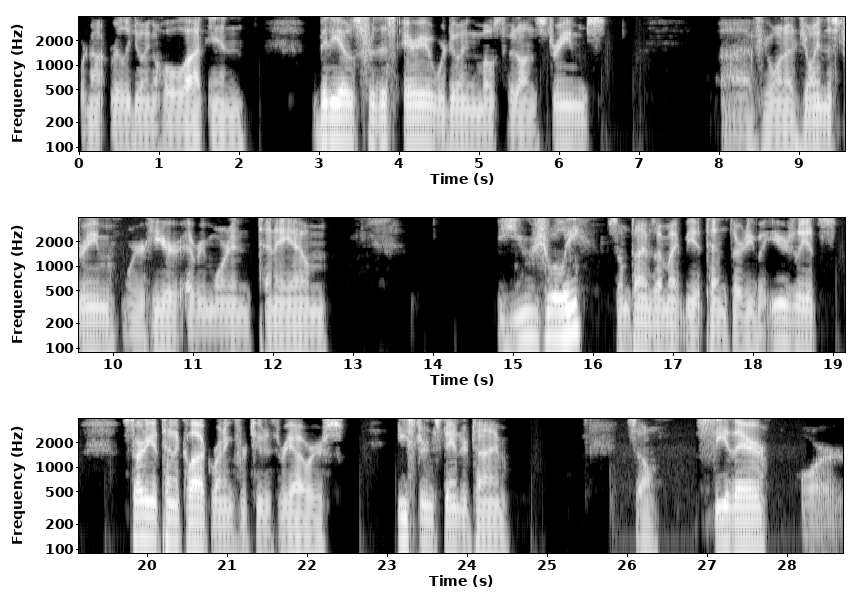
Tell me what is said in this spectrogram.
we're not really doing a whole lot in videos for this area. We're doing most of it on streams. Uh, if you want to join the stream, we're here every morning, 10 a.m. Usually, sometimes I might be at 10:30, but usually it's starting at 10 o'clock, running for two to three hours, Eastern Standard Time. So, see you there, or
